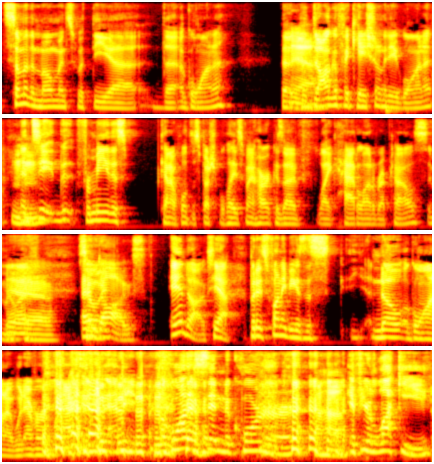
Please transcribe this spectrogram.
some of the moments with the uh, the iguana, the, Yeah. the dogification of the iguana. And see, th- for me, this kind of holds a special place in my heart because I've like had a lot of reptiles in my life. So and it- dogs. and dogs, yeah. But it's funny because this no iguana would ever. Act, I mean, iguanas sit in a corner if you're lucky,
